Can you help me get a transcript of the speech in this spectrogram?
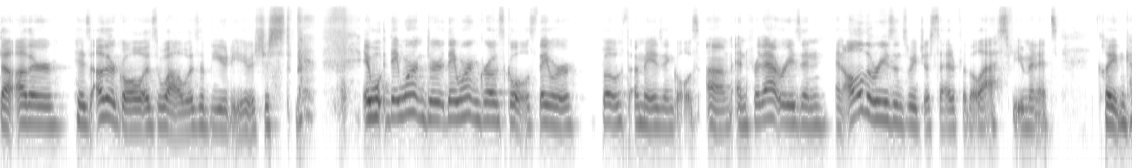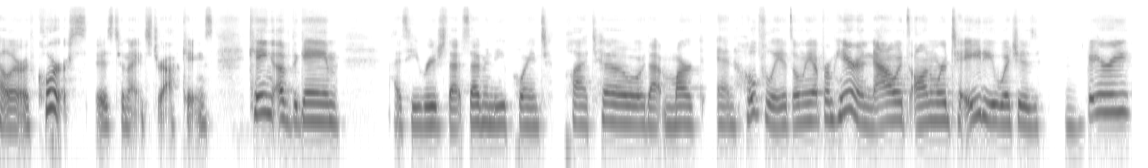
the other his other goal as well was a beauty. It was just it they weren't they weren't gross goals. They were both amazing goals. Um, and for that reason, and all the reasons we just said for the last few minutes, Clayton Keller, of course, is tonight's DraftKings king of the game as he reached that 70 point plateau or that mark. And hopefully it's only up from here. And now it's onward to 80, which is very,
